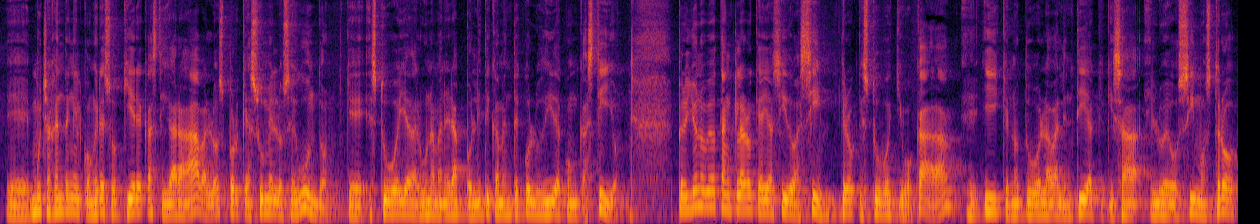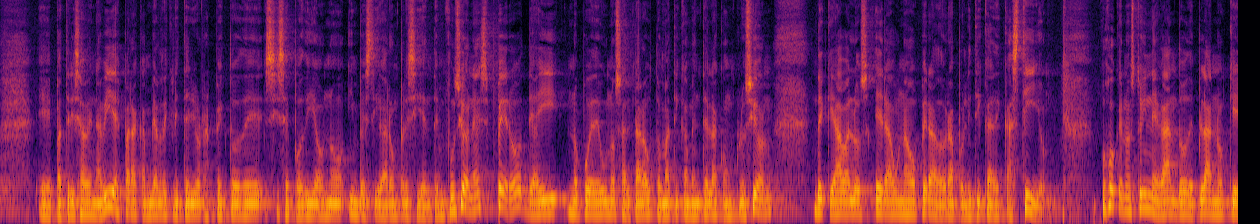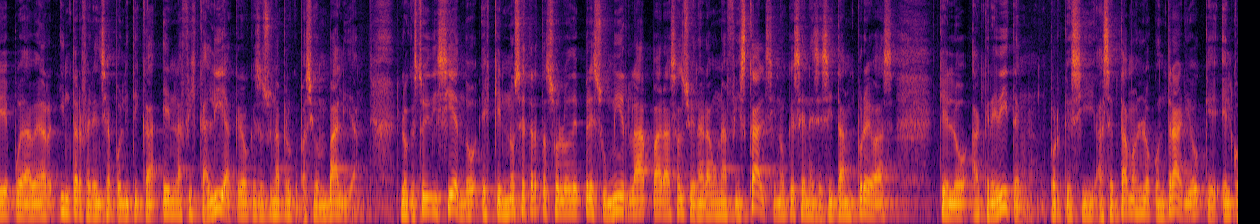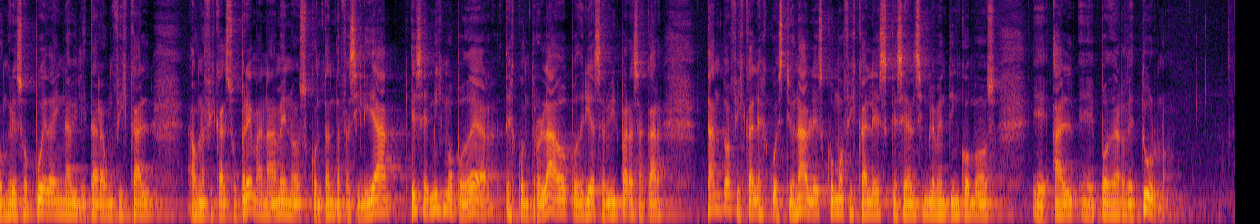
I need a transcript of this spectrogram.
Eh, mucha gente en el Congreso quiere castigar a Ábalos porque asume lo segundo, que estuvo ella de alguna manera políticamente coludida con Castillo. Pero yo no veo tan claro que haya sido así. Creo que estuvo equivocada eh, y que no tuvo la valentía que quizá luego sí mostró eh, Patricia Benavides para cambiar de criterio respecto de si se podía o no investigar a un presidente en funciones, pero de ahí no puede uno saltar automáticamente la conclusión de que Ábalos era una operadora política de Castillo. Ojo que no estoy negando de plano que pueda haber interferencia política en la fiscalía, creo que eso es una preocupación válida. Lo que estoy diciendo es que no se trata solo de presumirla para sancionar a una fiscal, sino que se necesitan pruebas que lo acrediten, porque si aceptamos lo contrario, que el Congreso pueda inhabilitar a un fiscal, a una fiscal suprema, nada menos, con tanta facilidad, ese mismo poder descontrolado podría servir para sacar tanto a fiscales cuestionables como a fiscales que sean simplemente incómodos eh, al eh, poder de turno.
